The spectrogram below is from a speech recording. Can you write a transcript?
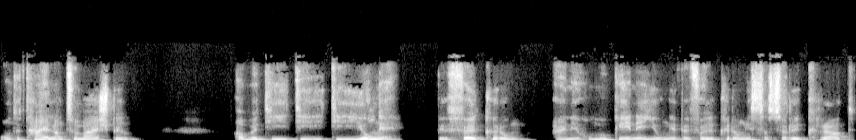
oder Thailand zum Beispiel. Aber die, die, die junge Bevölkerung, eine homogene junge Bevölkerung ist das Rückgrat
